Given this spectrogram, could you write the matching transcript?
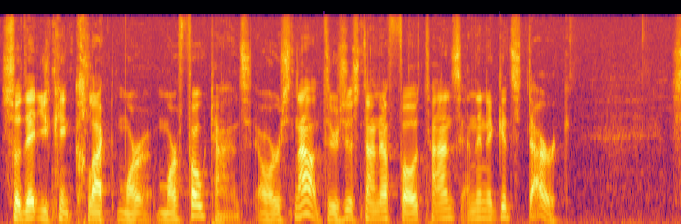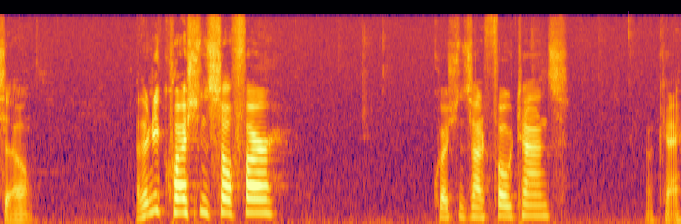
so that you can collect more, more photons. Or it's not. There's just not enough photons, and then it gets dark. So are there any questions so far? Questions on photons? Okay.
